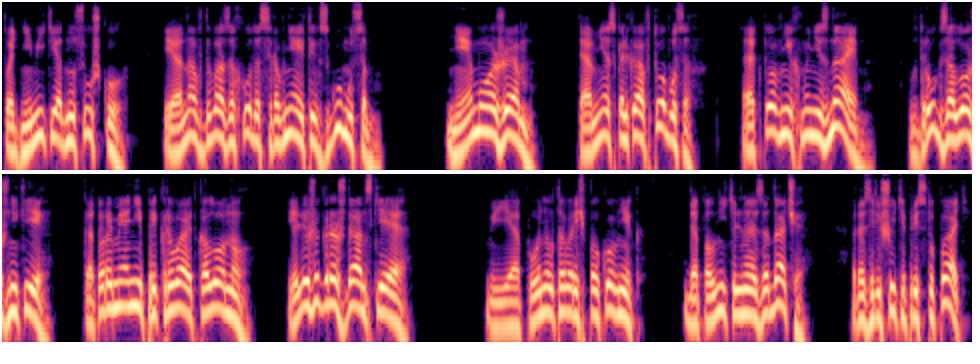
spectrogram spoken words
Поднимите одну сушку, и она в два захода сравняет их с гумусом. Не можем. Там несколько автобусов, а кто в них мы не знаем. Вдруг заложники, которыми они прикрывают колонну, или же гражданские. Я понял, товарищ полковник. Дополнительная задача. Разрешите приступать.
